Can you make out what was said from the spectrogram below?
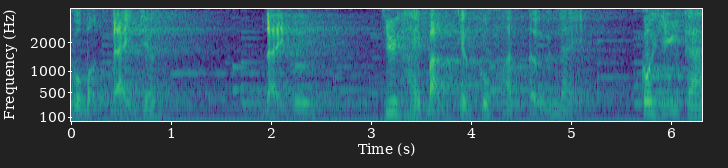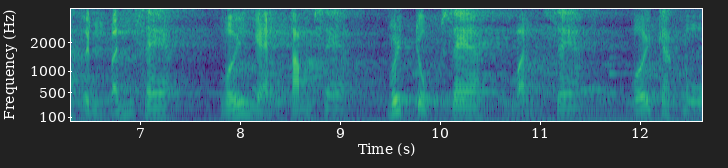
của bậc đại dân Đại vương dưới hai bàn chân của hoàng tử này Có hiện ra hình bánh xe Với ngàn tâm xe Với trục xe, vành xe Với các bộ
